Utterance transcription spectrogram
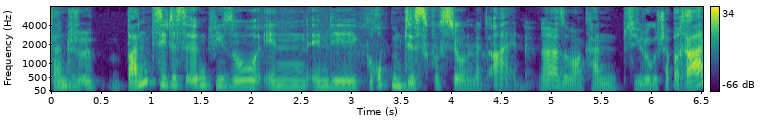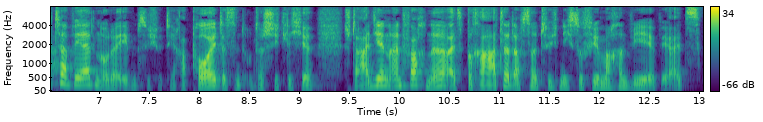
dann band sie das irgendwie so in, in die Gruppendiskussion mit ein. Ne? Also man kann psychologischer Berater werden oder eben Psychotherapeut. Das sind unterschiedliche Stadien einfach. Ne? Als Berater darfst du natürlich nicht so viel machen wie, wie als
